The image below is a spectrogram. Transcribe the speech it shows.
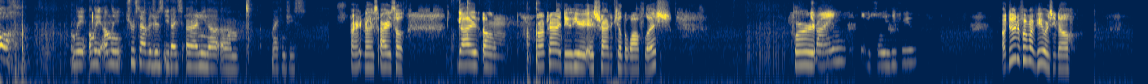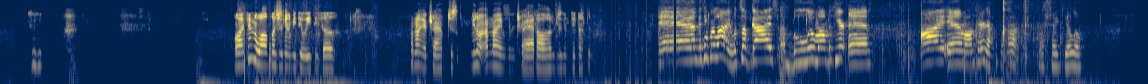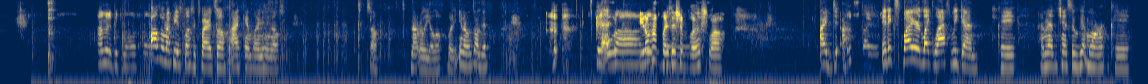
Oh. Only, only, only true savages eat ice. Uh, I mean, uh, um, mac and cheese. Alright, nice. Alright, so, guys, um, what I'm trying to do here is trying to kill the wild flesh. For, Trying. It'd be so easy for you. I'm doing it for my viewers, you know. Well, I think the wild flesh is gonna be too easy, so I'm not gonna try. I'm just, you know, I'm not even gonna try at all. I'm just gonna do nothing. And I think we're live. What's up, guys? Uh, Blue Mamba here, and I am on Paragon. Why not? Hashtag yellow. I'm gonna beat the wall. Also, my PS Plus expired, so I can't play anything else. So, not really yellow, but you know, it's all good. Fly You don't have PlayStation. Plus? Wow. I di- It expired. It expired like last weekend. Okay, I haven't had the chance to get more. Okay.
